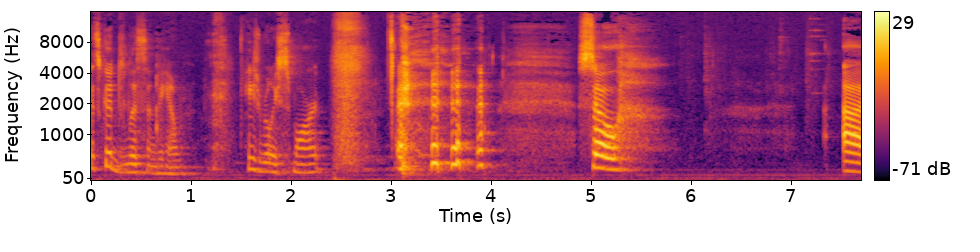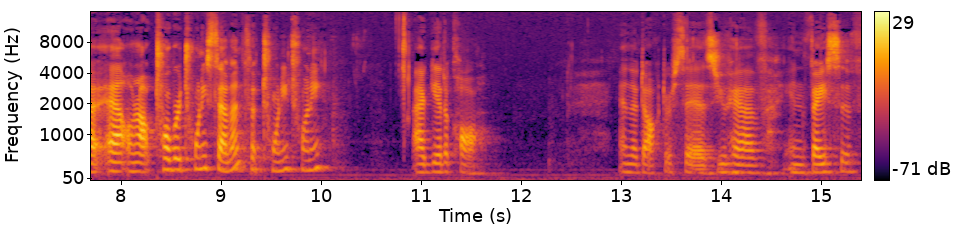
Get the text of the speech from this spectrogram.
It's good to listen to him. He's really smart. so, uh, on October 27th of 2020, I get a call. And the doctor says, You have invasive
